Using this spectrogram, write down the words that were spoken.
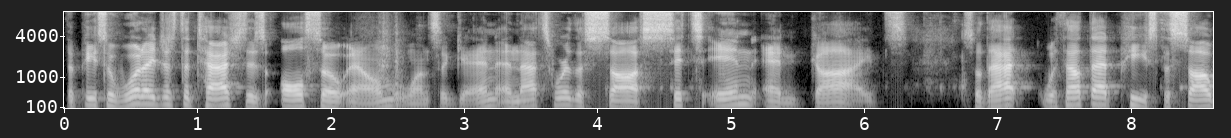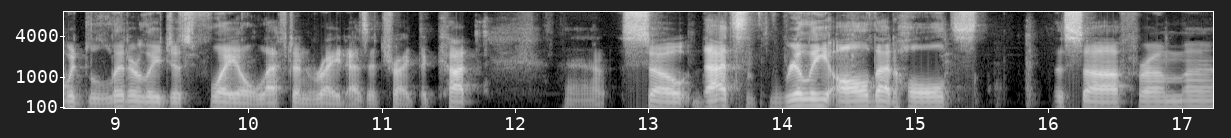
The piece of wood I just attached is also elm, once again, and that's where the saw sits in and guides. So that, without that piece, the saw would literally just flail left and right as it tried to cut. Uh, so that's really all that holds the saw from uh,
